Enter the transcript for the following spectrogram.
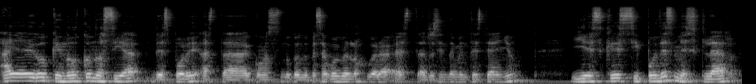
hay algo que no conocía de Spore hasta cuando, cuando empecé a volverlo a jugar hasta recientemente este año, y es que si puedes mezclar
